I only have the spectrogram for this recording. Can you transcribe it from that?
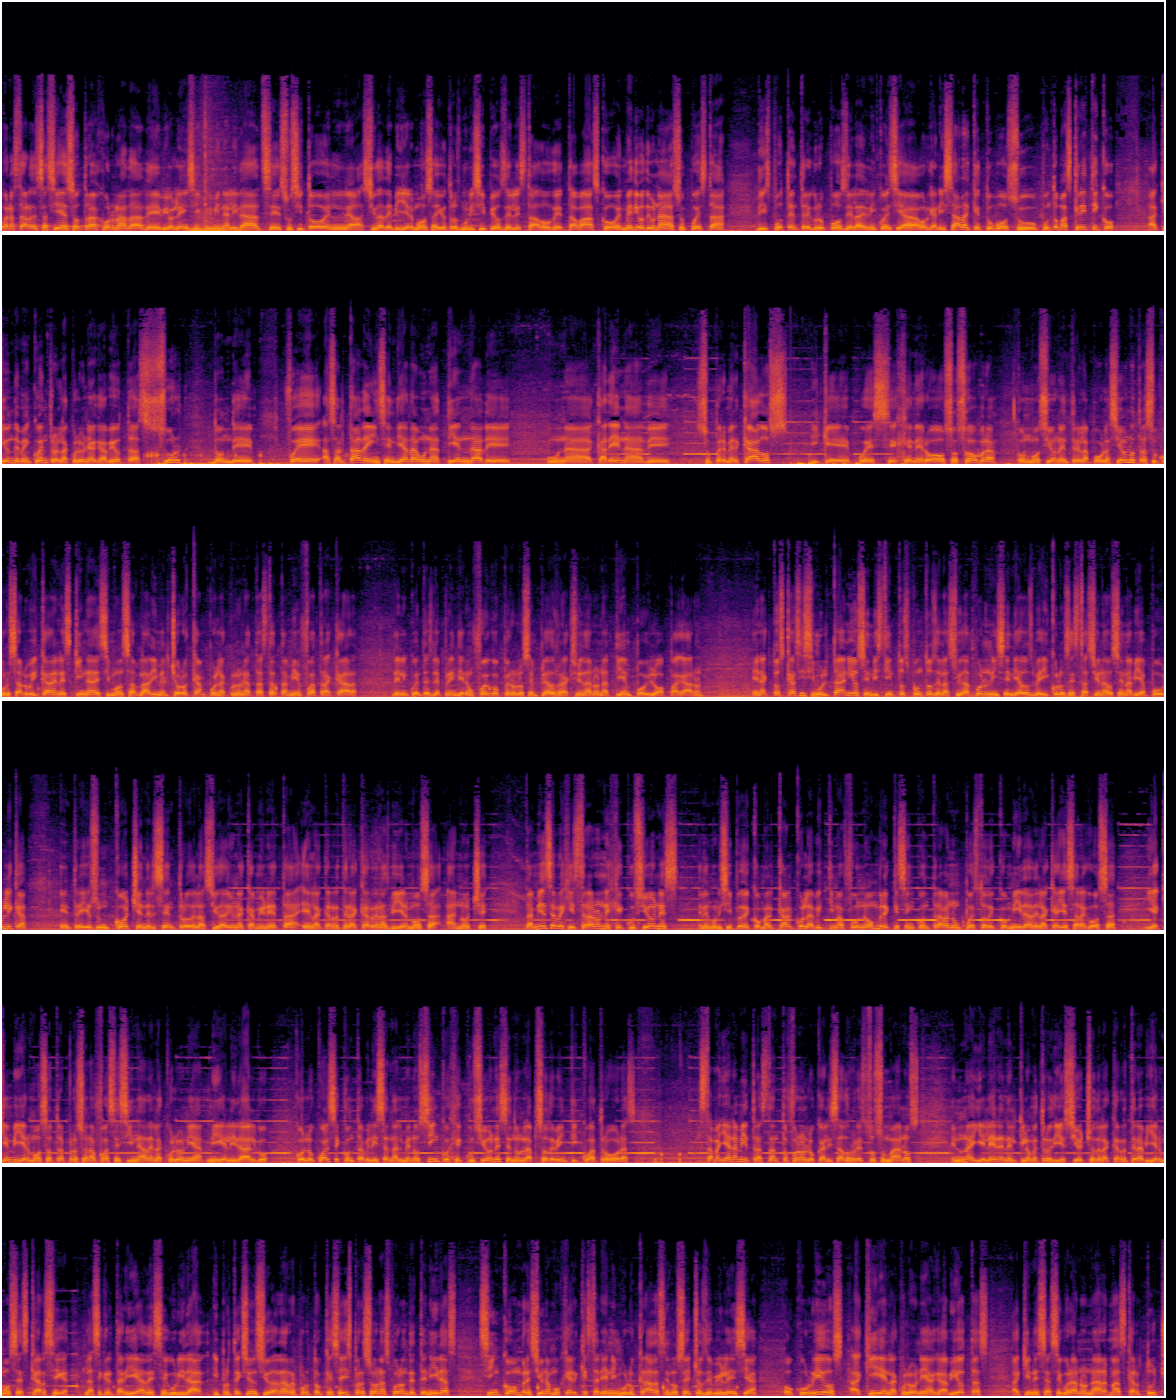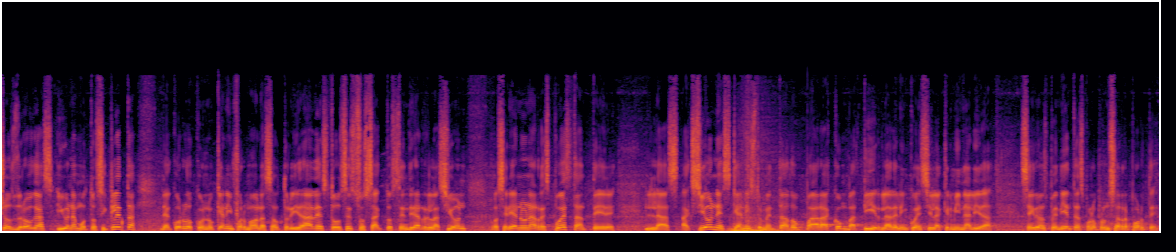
Buenas tardes, así es, otra jornada de violencia y criminalidad se suscitó en la ciudad de Villahermosa y otros municipios del estado de Tabasco en medio de una supuesta disputa entre grupos de la delincuencia organizada que tuvo su punto más crítico. Aquí donde me encuentro en la colonia Gaviotas Sur, donde fue asaltada e incendiada una tienda de una cadena de supermercados y que pues generó zozobra, conmoción entre la población. Otra sucursal ubicada en la esquina de Simón Sarlad y Melchor Ocampo en la colonia Tasta también fue atracada. Delincuentes le prendieron fuego, pero los empleados reaccionaron a tiempo y lo apagaron. En actos casi simultáneos en distintos puntos de la ciudad fueron incendiados vehículos estacionados en la vía pública, entre ellos un coche en el centro de la ciudad y una camioneta en la carretera Cárdenas Villahermosa anoche. También se registraron ejecuciones en el municipio de Comalcalco. La víctima fue un hombre que se encontraba en un puesto de comida de la calle Zaragoza y aquí en Villahermosa otra persona fue asesinada en la colonia Miguel Hidalgo, con lo cual se contabilizan al menos cinco ejecuciones en un lapso de 24 horas. Esta mañana, mientras tanto, fueron localizados restos humanos en una hielera en el kilómetro 18 de la carretera Villahermosa-Escárcega. La Secretaría de Seguridad y Protección Ciudadana reportó que seis personas fueron detenidas, cinco hombres y una mujer que estarían involucradas en los hechos de violencia ocurridos aquí en la colonia Gaviotas, a quienes se aseguraron armas, cartuchos, drogas y una motocicleta. De acuerdo con lo que han informado las autoridades, todos estos actos tendrían relación o serían una respuesta ante las acciones que han instrumentado para combatir la delincuencia y la criminalidad. Seguiremos pendientes por lo pronto ese reporte.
